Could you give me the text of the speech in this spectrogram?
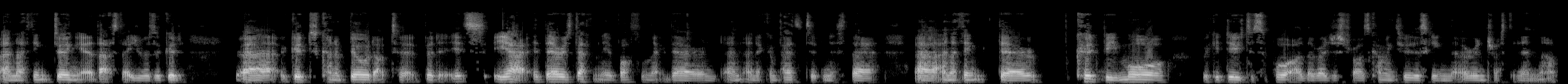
and I think doing it at that stage was a good uh, a good kind of build up to it. But it's yeah, there is definitely a bottleneck there and and, and a competitiveness there, uh, and I think there could be more we could do to support other registrars coming through the scheme that are interested in that.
